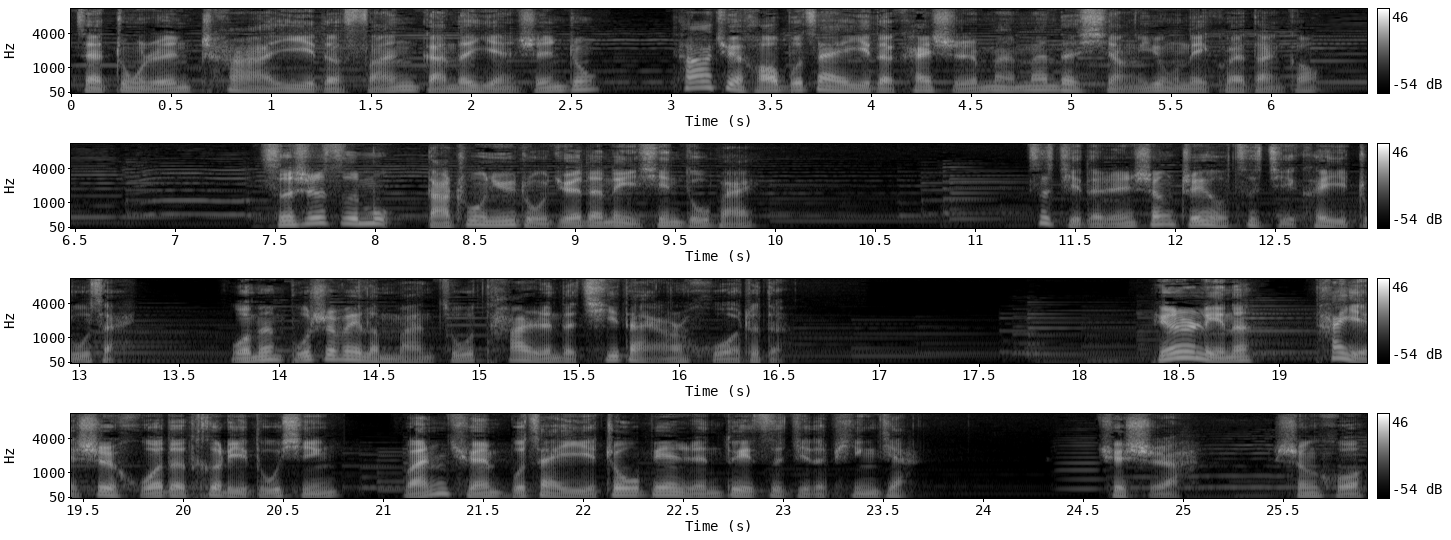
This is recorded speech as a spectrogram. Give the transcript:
在众人诧异的、反感的眼神中，她却毫不在意的开始慢慢的享用那块蛋糕。此时，字幕打出女主角的内心独白：自己的人生只有自己可以主宰。我们不是为了满足他人的期待而活着的。平日里呢，他也是活得特立独行，完全不在意周边人对自己的评价。确实啊，生活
